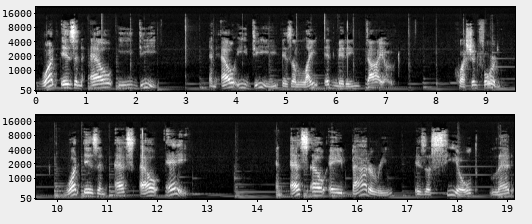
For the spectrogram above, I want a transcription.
What is an LED? An LED is a light emitting diode. Question 40 What is an SLA? An SLA battery is a sealed lead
